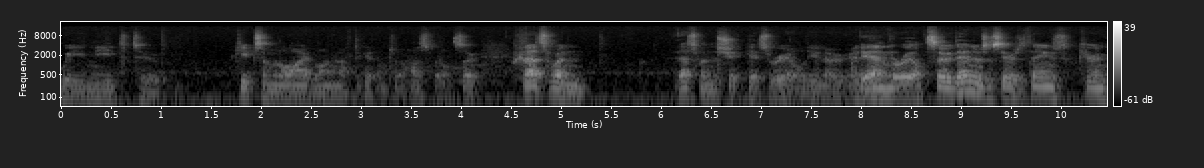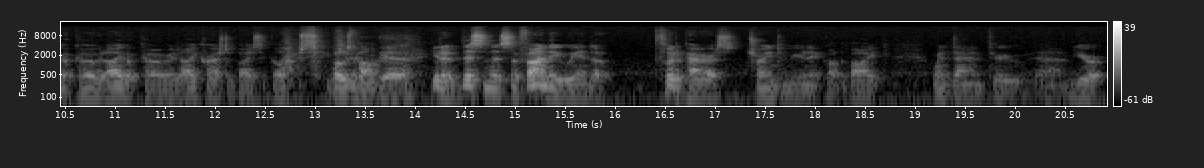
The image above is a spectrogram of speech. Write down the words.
we need to keep someone alive long enough to get them to a hospital. So that's when that's when the shit gets real, you know. And Yeah, then, for real. So then there was a series of things. Kieran got COVID. I got COVID. I crashed a bicycle. I was you know, Yeah. you know, this and this. So finally, we end up flew to Paris, trained to Munich, got the bike, went down through um, Europe,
